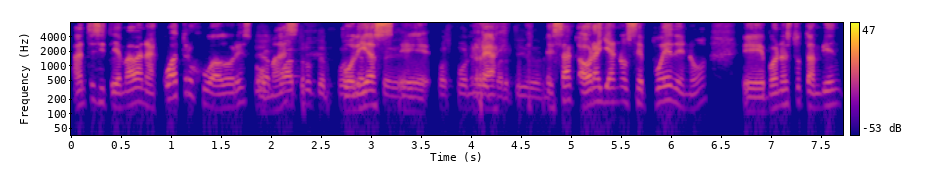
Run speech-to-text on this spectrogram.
Antes, si te llamaban a cuatro jugadores Sí, o más, cuatro te podías, eh, eh, posponer el partido. ¿no? Exacto, ahora ya no se puede, ¿no? Eh, bueno, esto también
